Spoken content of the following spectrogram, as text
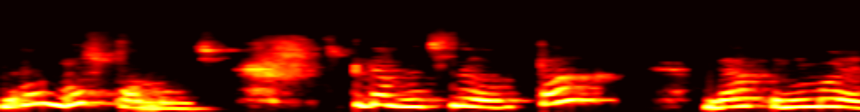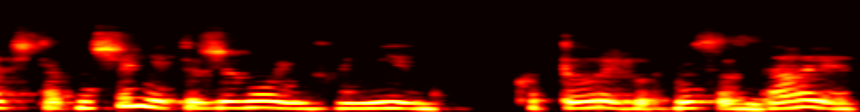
да, можешь помочь. Когда мы начинаем вот так, да, понимают, что отношения — это живой механизм, который вот мы создали,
